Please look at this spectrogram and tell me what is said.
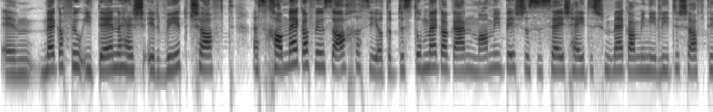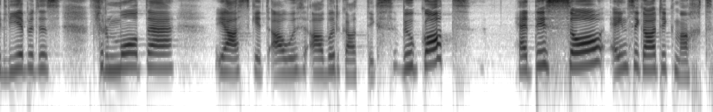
ähm, mega viele Ideen hast in der Wirtschaft. Es kann mega viele Sachen sein. Oder dass du mega gerne Mami bist, dass du sagst, hey, das ist mega meine Leidenschaft, ich liebe das. Für Mode, ja, es gibt alles Abergattiges. Weil Gott hat das so einzigartig gemacht.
